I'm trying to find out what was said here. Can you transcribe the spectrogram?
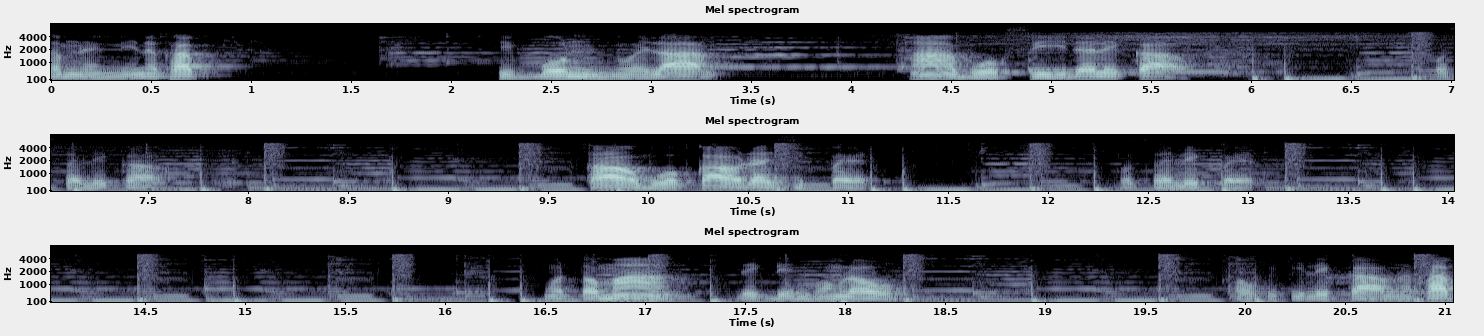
ตำแหน่งนี้นะครับสิบบนหน่วยล่าง ห้าบวกสี่ได้เลขเก้าก็ใส่เลขเก้าเก้าบวกเก้าได้สิบแปดก็ใส่เลขแปดงวดต่อมาเลขเด่นของเรา เข้าไปที่เลขเก้านะครับ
